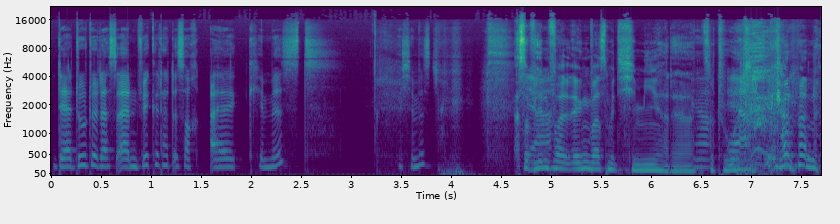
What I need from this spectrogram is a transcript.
der Dude, das er entwickelt hat, ist auch Alchemist. Alchemist? Also auf ja. jeden Fall irgendwas mit Chemie hat er ja. zu tun. Kann man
